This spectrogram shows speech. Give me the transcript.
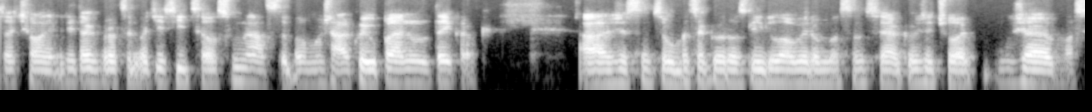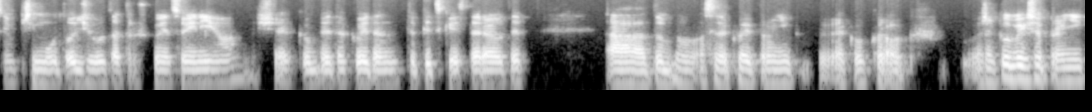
začal někdy tak v roce 2018, to byl možná jako úplně nultý krok. A že jsem se vůbec jako rozlídl a uvědomil jsem si, jako, že člověk může vlastně přijmout od života trošku něco jiného, než jakoby takový ten typický stereotyp. A to byl asi takový první jako krok. Řekl bych, že první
